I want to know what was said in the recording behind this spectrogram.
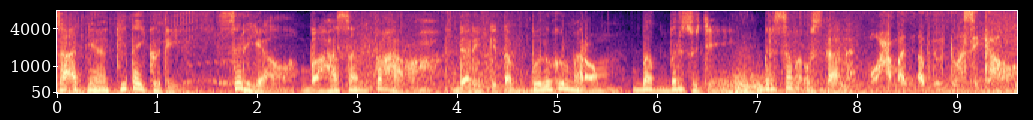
Saatnya kita ikuti serial bahasan Toharoh dari Kitab Bulughul Maram Bab Bersuci bersama Ustaz Muhammad Abdul Tuasikal.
